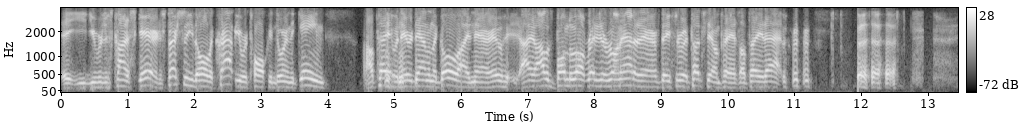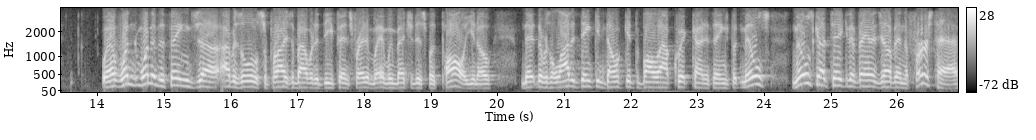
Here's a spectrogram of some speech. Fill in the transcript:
you, you were just kind of scared, especially all the crap you were talking during the game I'll tell you, when they were down on the goal line there, it, I, I was bundled up, ready to run out of there if they threw a touchdown pass. I'll tell you that. well, one one of the things uh, I was a little surprised about with the defense, Fred, and we mentioned this with Paul. You know, there, there was a lot of dink and don't get the ball out quick kind of things, but Mills Mills got taken advantage of in the first half.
